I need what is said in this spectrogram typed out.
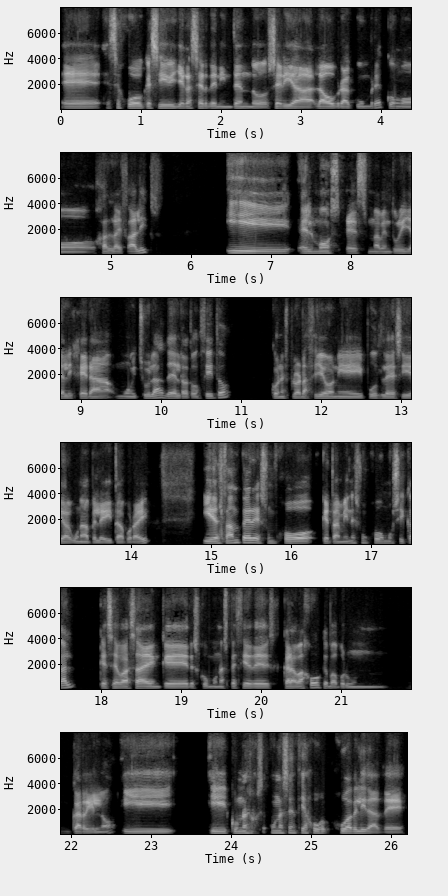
eh, ese juego que si llega a ser de Nintendo sería la obra cumbre, como Half-Life Alyx. Y el Moss es una aventurilla ligera muy chula del ratoncito, con exploración y puzzles y alguna peleita por ahí. Y el Zamper es un juego que también es un juego musical, que se basa en que eres como una especie de escarabajo que va por un carril, ¿no? Y, con una, una sencilla jugabilidad de,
